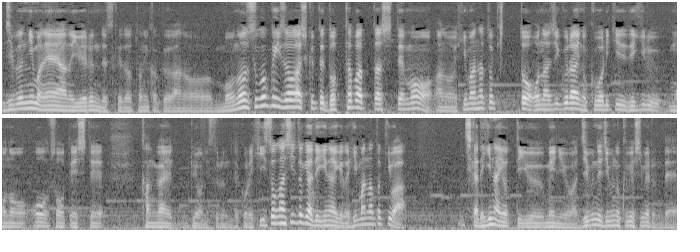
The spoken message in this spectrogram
自分にもねあの言えるんですけどとにかくあのものすごく忙しくてドッタバタしてもあの暇な時と同じぐらいのクオリティでできるものを想定して考えるようにするんでこれ忙しい時はできないけど暇な時はしかできないよっていうメニューは自分で自分の首を絞めるんで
